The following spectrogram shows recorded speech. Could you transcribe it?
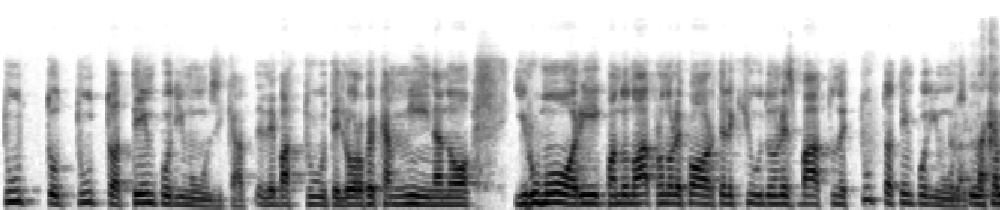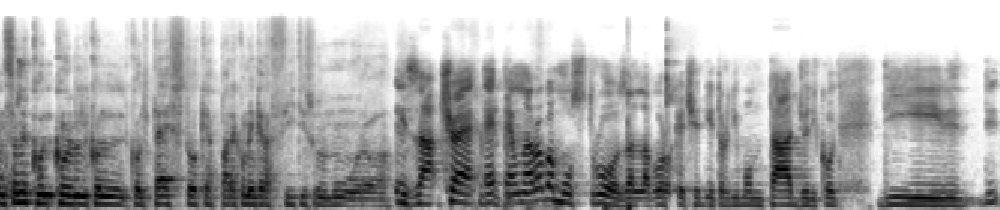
tutto, tutto a tempo di musica, le battute, loro che camminano, i rumori, quando no, aprono le porte, le chiudono, le sbattono, è tutto a tempo di musica. La canzone col, col, col, col testo che appare come graffiti sul muro. Esatto, cioè è, è, una roba mostruosa il lavoro che c'è dietro di montaggio, di, di, di,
